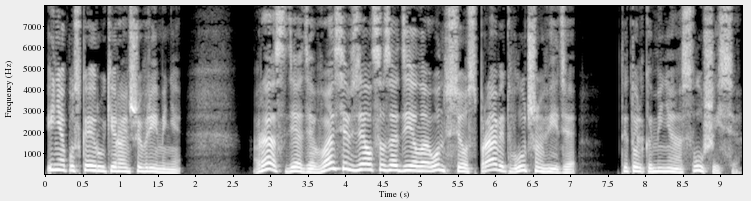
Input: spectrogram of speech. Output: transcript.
и не опускай руки раньше времени. Раз дядя Вася взялся за дело, он все справит в лучшем виде. Ты только меня слушайся.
